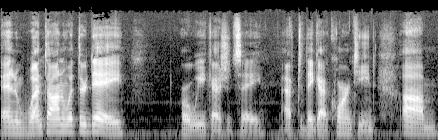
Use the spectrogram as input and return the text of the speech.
and went on with their day or week, I should say, after they got quarantined. Um,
